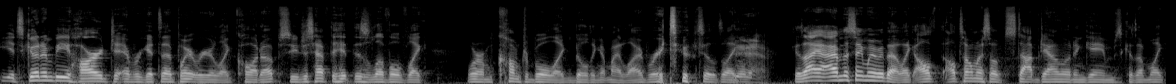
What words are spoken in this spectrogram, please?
it's gonna be hard to ever get to that point where you're like caught up. So you just have to hit this level of like where I'm comfortable like building up my library too. Till it's like, Yeah. because I I'm the same way with that. Like I'll I'll tell myself stop downloading games because I'm like.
